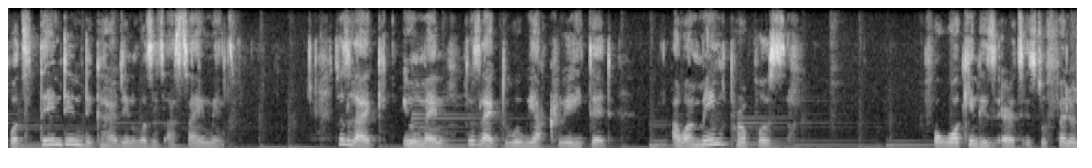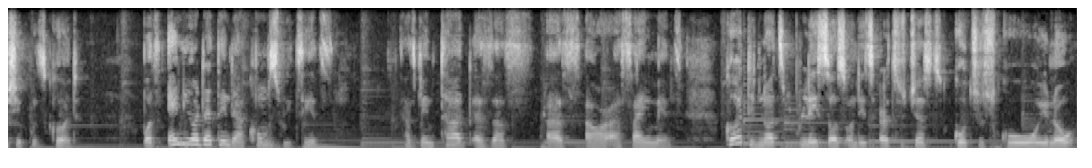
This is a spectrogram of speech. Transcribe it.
but tending the garden was his assignment. Just like human, just like the way we are created, our main purpose for walking this earth is to fellowship with God. But any other thing that comes with it has been tagged as, as as our assignment. God did not place us on this earth to just go to school, you know,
